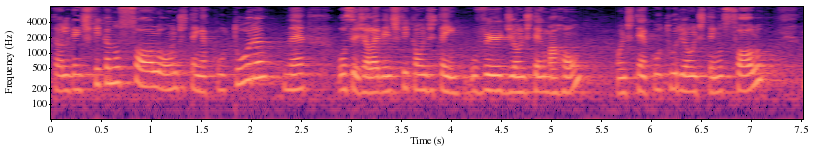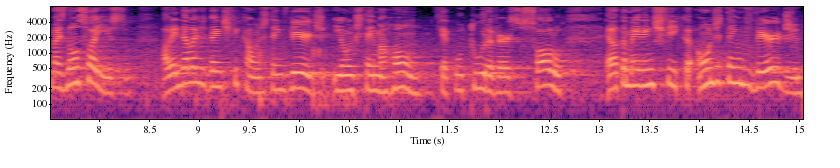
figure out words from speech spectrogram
Então, ela identifica no solo onde tem a cultura, né? ou seja, ela identifica onde tem o verde e onde tem o marrom, onde tem a cultura e onde tem o solo. Mas não só isso. Além dela identificar onde tem verde e onde tem marrom, que é cultura versus solo, ela também identifica onde tem o verde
